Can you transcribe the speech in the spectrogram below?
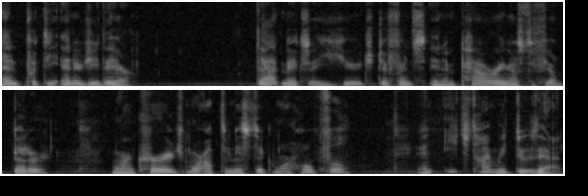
and put the energy there. That makes a huge difference in empowering us to feel better, more encouraged, more optimistic, more hopeful. And each time we do that,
